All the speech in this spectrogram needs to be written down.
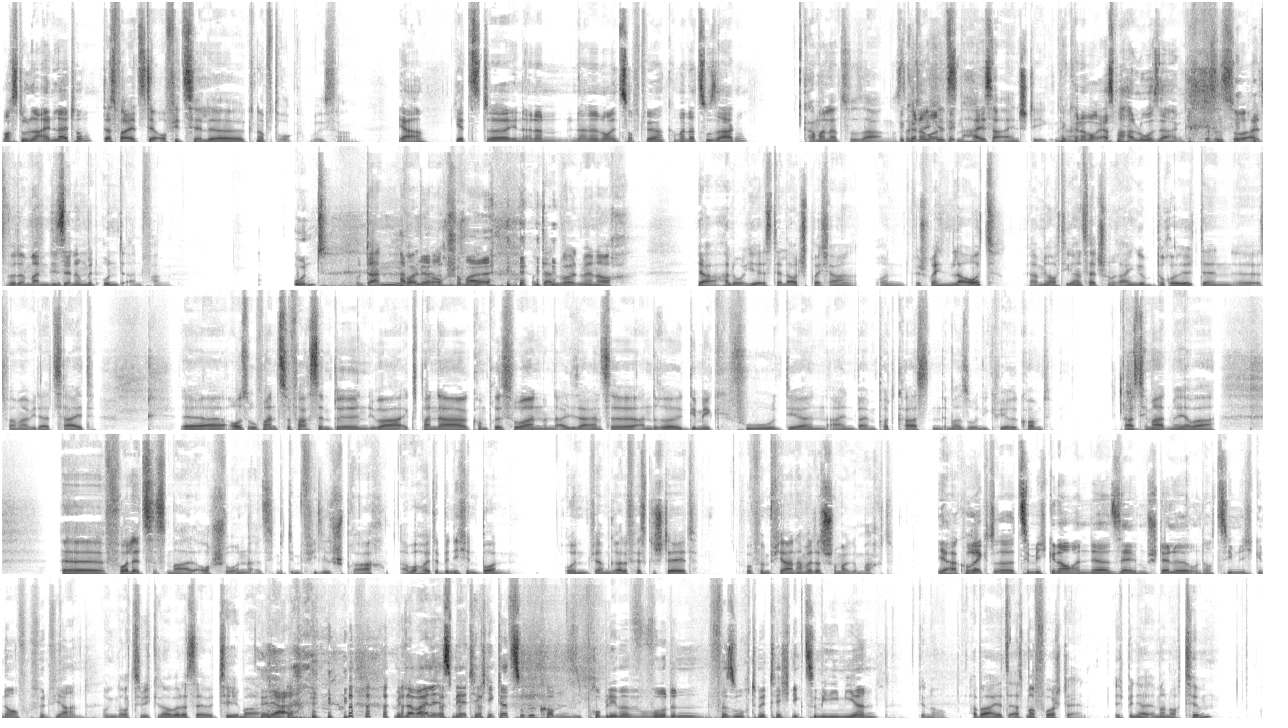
Machst du eine Einleitung? Das war jetzt der offizielle Knopfdruck, würde ich sagen. Ja, jetzt äh, in, einer, in einer neuen Software, kann man dazu sagen? Kann man dazu sagen. Das Wir ist können natürlich aber- jetzt ein heißer Einstieg. Wir Ne? können aber auch erstmal Hallo sagen. Das ist so, als würde man die Sendung mit und anfangen. Und? Und dann Hatten wollten wir wir auch noch, schon mal. Und dann wollten wir noch, ja, hallo, hier ist der Lautsprecher und wir sprechen laut. Wir haben ja auch die ganze Zeit schon reingebrüllt, denn äh, es war mal wieder Zeit, äh, ausufern zu fachsimpeln über Expander, Kompressoren und all dieser ganze andere Gimmick-Fu, deren einen beim Podcasten immer so in die Quere kommt. Das Thema hatten wir ja aber äh, vorletztes Mal auch schon, als ich mit dem Fidel sprach. Aber heute bin ich in Bonn und wir haben gerade festgestellt, vor fünf Jahren haben wir das schon mal gemacht. Ja, korrekt. Äh, ziemlich genau an derselben Stelle und auch ziemlich genau vor fünf Jahren. Und auch ziemlich genau über dasselbe Thema. Ja. Mittlerweile ist mehr Technik dazu gekommen. Die Probleme wurden versucht mit Technik zu minimieren. Genau. Aber jetzt erstmal vorstellen. Ich bin ja immer noch Tim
